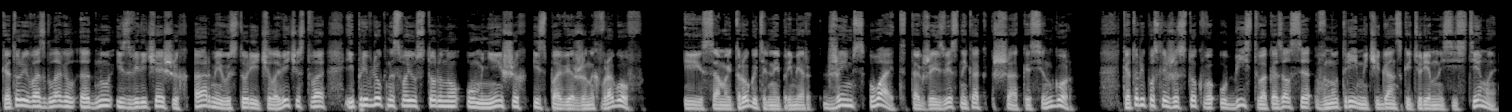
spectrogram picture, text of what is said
который возглавил одну из величайших армий в истории человечества и привлек на свою сторону умнейших из поверженных врагов. И самый трогательный пример — Джеймс Уайт, также известный как Шака Сингор который после жестокого убийства оказался внутри мичиганской тюремной системы,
